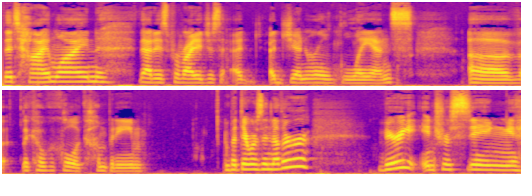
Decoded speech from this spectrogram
the timeline that is provided, just a, a general glance of the Coca Cola Company. But there was another very interesting,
